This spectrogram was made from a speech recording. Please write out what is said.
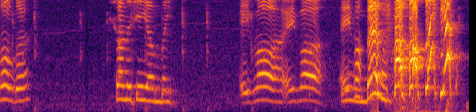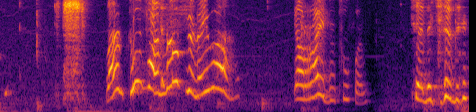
ne oldu? Şu anda senin yanındayım. Eyvah eyvah. Eyvah. Ben Lan Tufan ne yapıyorsun eyvah. Ya Raiden Tufan. tövbe tövbe.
